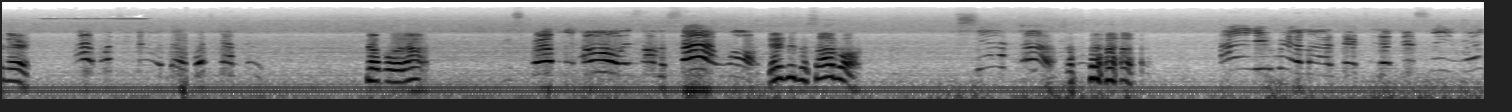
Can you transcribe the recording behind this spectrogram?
Get this out of there. What you doing though? What you got to do? Shovel it out. You scrubbing it? Oh, it's on the sidewalk. This is the sidewalk. Shut up. How did you realize that? I just seen right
